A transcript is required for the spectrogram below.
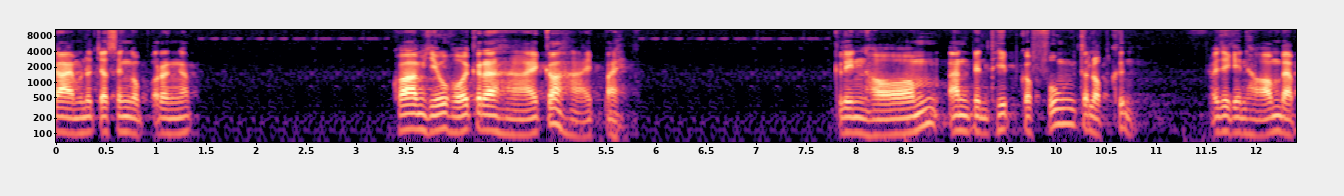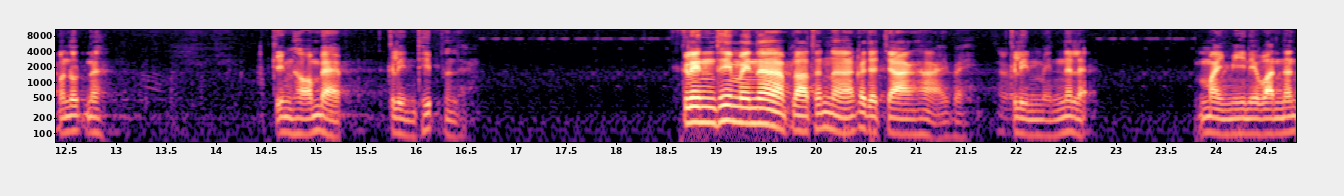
กายมนุษย์จะสงบระงับ ความหิวโหยกระหายก็หายไป กลิ่นหอมอันเป็นทิพย์ก็ฟุ้งตลบขึ้นไม่ใช่กลิ่นหอมแบบมนุษย์นะกลิ่นหอมแบบกลิ่นทิพย์นั่นแหละกลิ่นที่ไม่น่าปรารถนาก็จะจางหายไป กลิ่นเหม็นนั่นแหละ ไม่มีในวันนั้น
